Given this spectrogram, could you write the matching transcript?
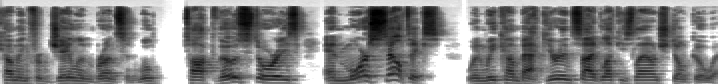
coming from Jalen Brunson. We'll talk those stories and more Celtics when we come back. You're inside Lucky's Lounge. Don't go away.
